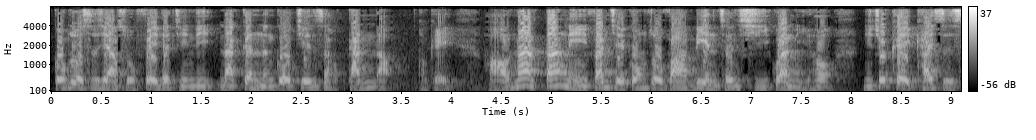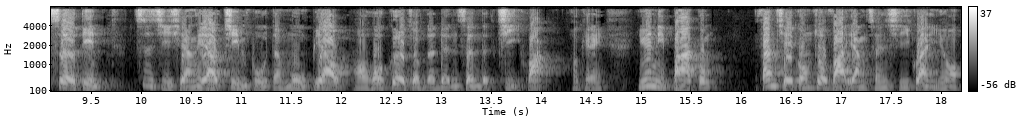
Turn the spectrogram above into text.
工作事项所费的精力，那更能够减少干扰。OK，好，那当你番茄工作法练成习惯以后，你就可以开始设定自己想要进步的目标，哦，或各种的人生的计划。OK，因为你把工番茄工作法养成习惯以后，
